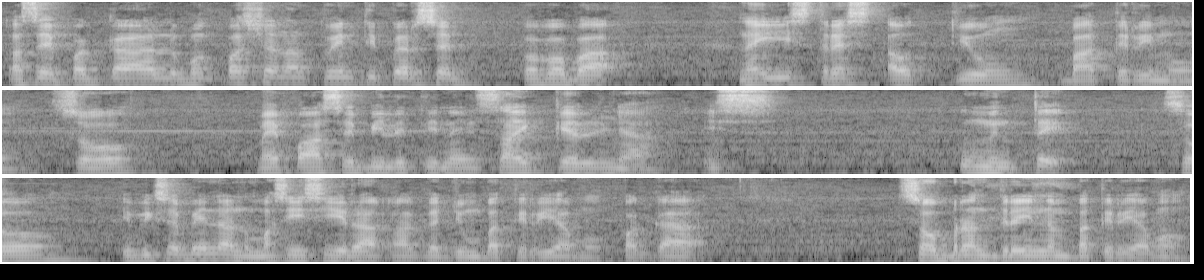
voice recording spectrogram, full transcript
Kasi pagka lumagpas siya ng 20% pababa, nai-stress out yung battery mo. So, may possibility na yung cycle niya is uminti. So, ibig sabihin na, masisira ka agad yung baterya mo pagka sobrang drain ng baterya mo.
